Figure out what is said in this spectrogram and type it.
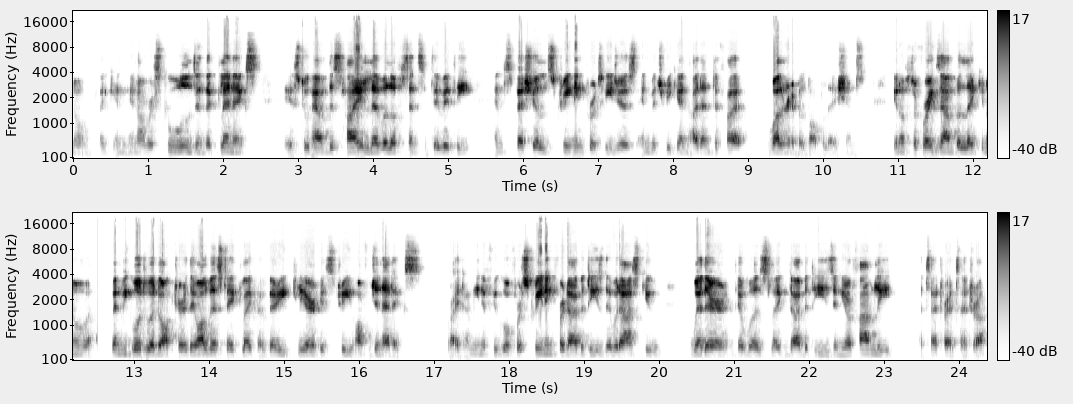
you know, like in, in our schools and the clinics, is to have this high level of sensitivity and special screening procedures in which we can identify vulnerable populations. You know so for example like you know when we go to a doctor they always take like a very clear history of genetics right? I mean if you go for screening for diabetes they would ask you whether there was like diabetes in your family etc etc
